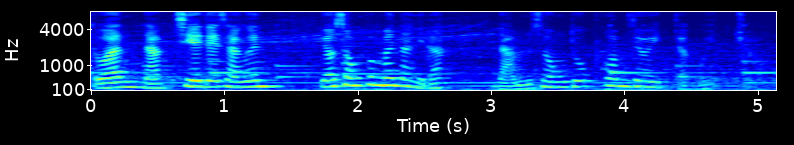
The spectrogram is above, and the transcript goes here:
또한 납치의 대상은 여성뿐만 아니라 남성도 포함되어 있다고 했죠.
